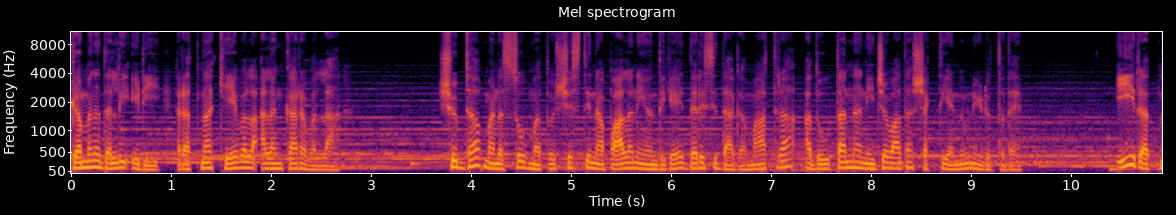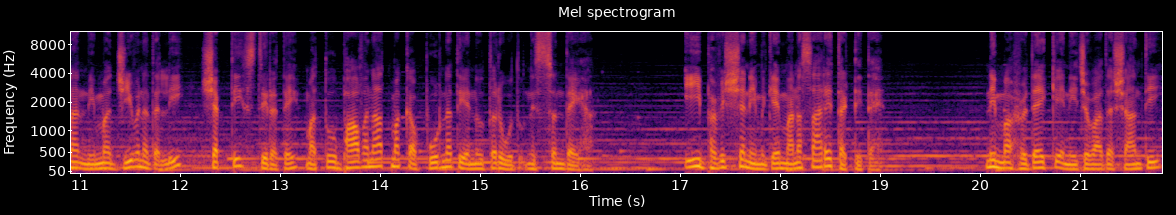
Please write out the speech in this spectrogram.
ಗಮನದಲ್ಲಿ ಇಡಿ, ರತ್ನ ಕೇವಲ ಅಲಂಕಾರವಲ್ಲ ಶುದ್ಧ ಮನಸ್ಸು ಮತ್ತು ಶಿಸ್ತಿನ ಪಾಲನೆಯೊಂದಿಗೆ ಧರಿಸಿದಾಗ ಮಾತ್ರ ಅದು ತನ್ನ ನಿಜವಾದ ಶಕ್ತಿಯನ್ನು ನೀಡುತ್ತದೆ. ಈ ರತ್ನ ನಿಮ್ಮ ಜೀವನದಲ್ಲಿ ಶಕ್ತಿ, ಸ್ಥಿರತೆ ಮತ್ತು ಭಾವನಾತ್ಮಕ ಪೂರ್ಣತೆಯನ್ನು ತರುವುದು ನಿಸ್ಸಂದೇಹ. ಈ ಭವಿಷ್ಯ ನಿಮಗೆ ಮನಸಾರೆ ತಟ್ಟಿದೆ. ನಿಮ್ಮ ಹೃದಯಕ್ಕೆ ನಿಜವಾದ ಶಾಂತಿ,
